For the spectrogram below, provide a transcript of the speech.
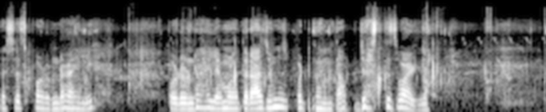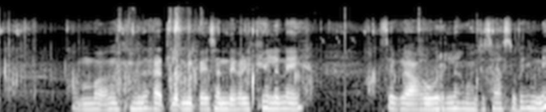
तसंच पडून राहिली. पडून राहिल्यामुळं तर अजूनच पटकन ताप जास्तच वाढला. मग घरातलं मी काही संध्याकाळी केलं नाही. सगळं आवरलं माझ्या सासूबाईंनी.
